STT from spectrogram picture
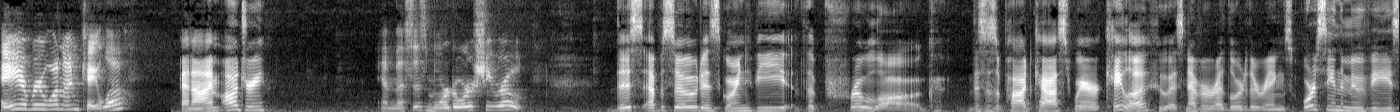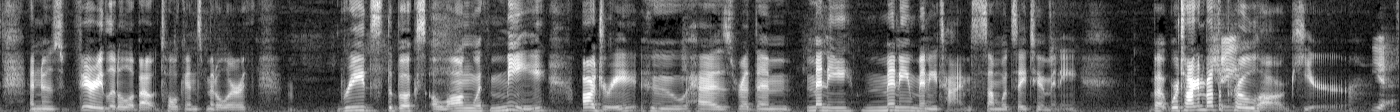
Hey everyone, I'm Kayla, And I'm Audrey. and this is Mordor She Wrote. This episode is going to be the prologue. This is a podcast where Kayla, who has never read Lord of the Rings or seen the movies and knows very little about Tolkien's Middle Earth, reads the books along with me, Audrey, who has read them many, many, many times. Some would say too many. But we're talking about the prologue here. Yes.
